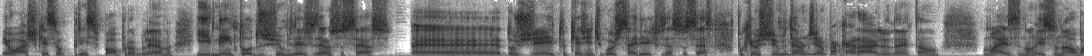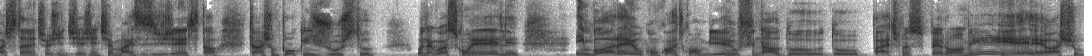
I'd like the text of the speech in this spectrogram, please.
Eu acho que esse é o principal problema, e nem todos os filmes dele fizeram sucesso é, do jeito que a gente gostaria que fizesse sucesso. Porque os filmes deram dinheiro pra caralho, né? Então, mas não, isso não é o bastante. Hoje em dia a gente é mais exigente e tal. Então eu acho um pouco injusto o negócio com ele. Embora eu concorde com o Almir, o final do, do Batman Super-Homem, é, eu acho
